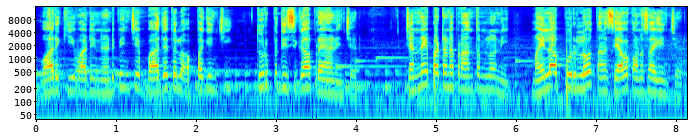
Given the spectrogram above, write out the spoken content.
వారికి వాటిని నడిపించే బాధ్యతలు అప్పగించి తూర్పు దిశగా ప్రయాణించాడు. చెన్నై పట్టణ ప్రాంతంలోని మైలాపూర్లో తన సేవ కొనసాగించాడు.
